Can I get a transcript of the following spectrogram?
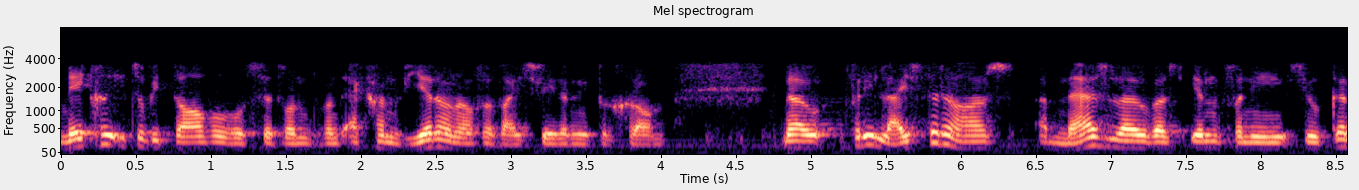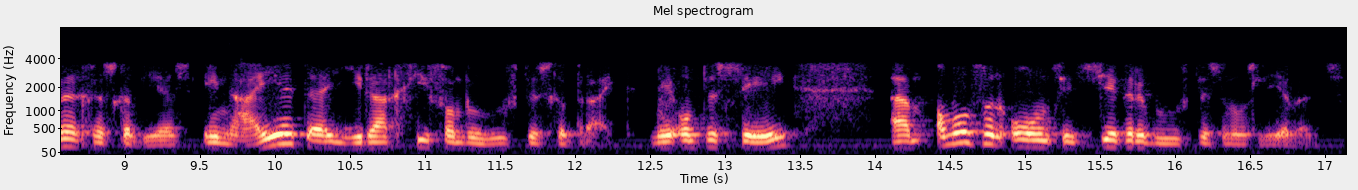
net gou iets op die tafel wil sit want want ek gaan weer daarna verwys verder in die program. Nou vir die luisteraars, Maslow was een van die sielkundiges gewees en hy het 'n hiërargie van behoeftes gebruik. Nee om te sê, um, almal van ons het sekere behoeftes in ons lewens.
